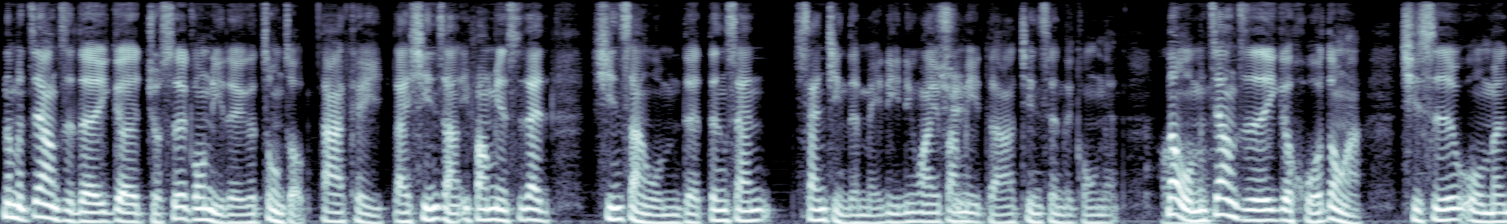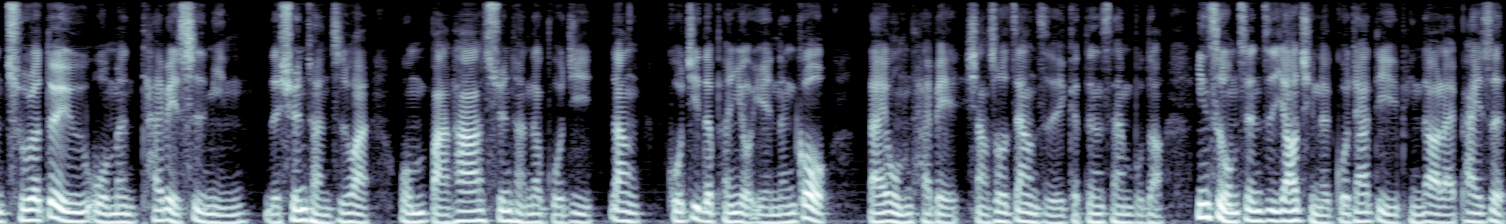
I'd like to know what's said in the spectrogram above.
那么这样子的一个九十二公里的一个纵走，大家可以来欣赏。一方面是在欣赏我们的登山山景的美丽，另外一方面得到健身的功能。那我们这样子的一个活动啊，其实我们除了对于我们台北市民的宣传之外，我们把它宣传到国际，让国际的朋友也能够来我们台北享受这样子的一个登山步道。因此，我们甚至邀请了国家地理频道来拍摄，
